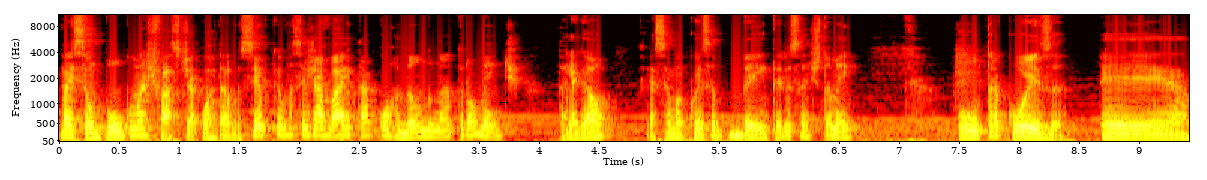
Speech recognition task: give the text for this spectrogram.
vai ser um pouco mais fácil de acordar você, porque você já vai estar tá acordando naturalmente. Tá legal? Essa é uma coisa bem interessante também. Outra coisa, é...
